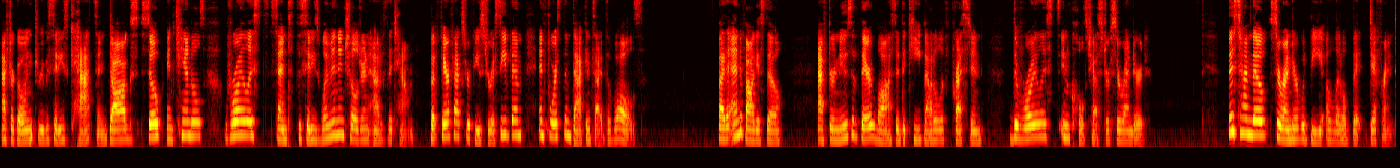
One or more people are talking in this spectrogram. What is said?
After going through the city's cats and dogs, soap, and candles, royalists sent the city's women and children out of the town. But Fairfax refused to receive them and forced them back inside the walls. By the end of August, though, after news of their loss at the key battle of Preston, the Royalists in Colchester surrendered. This time, though, surrender would be a little bit different.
